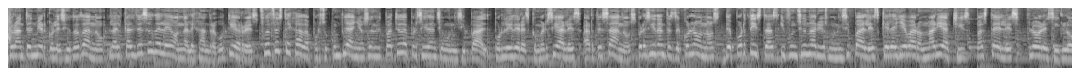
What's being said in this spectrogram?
Durante el miércoles ciudadano, la alcaldesa de León, Alejandra Gutiérrez, fue festejada por su cumpleaños en el patio de presidencia municipal por líderes comerciales, artesanos, presidentes de colonos, deportistas y funcionarios municipales que le llevaron mariachis, pasteles, flores y globos.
